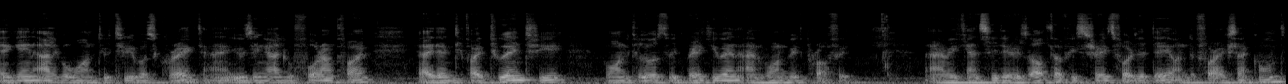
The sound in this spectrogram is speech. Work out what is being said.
again algo 1 2 3 was correct and using algo 4 and 5 identified two entry one closed with break even and one with profit and we can see the result of his trades for the day on the forex account.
